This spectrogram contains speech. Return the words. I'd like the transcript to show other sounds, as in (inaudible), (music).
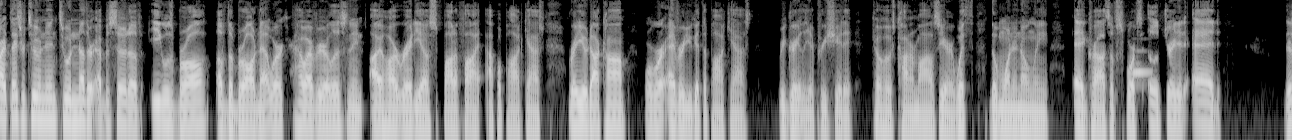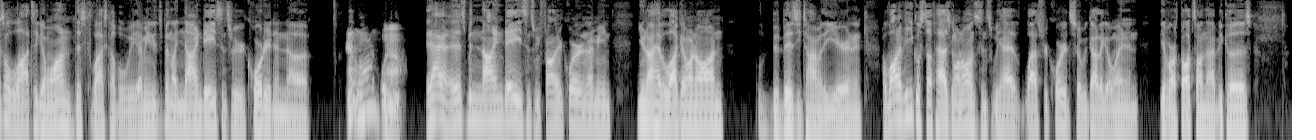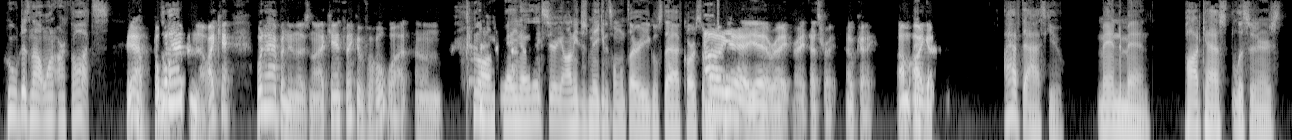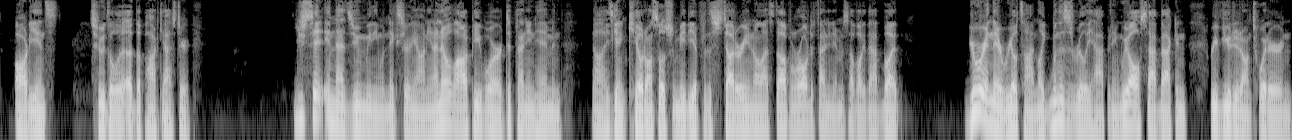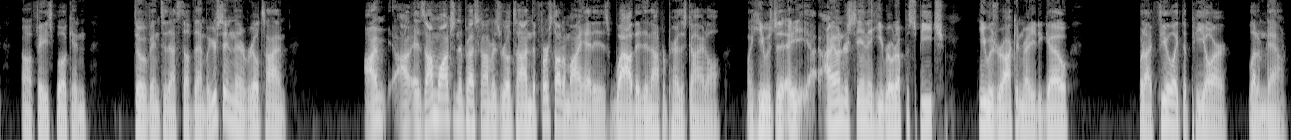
Right, thanks for tuning in to another episode of Eagles Brawl of the Brawl Network. However, you're listening, iHeartRadio, Spotify, Apple Podcast, radio.com, or wherever you get the podcast. We greatly appreciate it. Co host Connor Miles here with the one and only Ed Cross of Sports Illustrated. Ed, there's a lot to go on this last couple weeks. I mean, it's been like nine days since we recorded, and uh, that long? Wow. Yeah, it's been nine days since we finally recorded, and I mean, you and I have a lot going on, busy time of the year, and a lot of Eagle stuff has gone on since we had last recorded. So we got to go in and give our thoughts on that because who does not want our thoughts? Yeah, but what happened though? I can't. What happened in those nights? I can't think of a whole lot. Um, (laughs) oh, yeah, you know, Nick Sirianni just making his whole entire Eagle staff. Carson. Oh yeah, yeah, right, right. That's right. Okay, um, I got. I have to ask you, man to man, podcast listeners, audience to the uh, the podcaster. You sit in that Zoom meeting with Nick Sirianni, and I know a lot of people are defending him, and uh, he's getting killed on social media for the stuttering and all that stuff, and we're all defending him and stuff like that. But you were in there real time, like when this is really happening. We all sat back and reviewed it on Twitter and uh, Facebook and dove into that stuff then. But you're sitting there real time. I'm I, as I'm watching the press conference real time. The first thought in my head is, "Wow, they did not prepare this guy at all." Like he was just, I understand that he wrote up a speech, he was rocking, ready to go, but I feel like the PR let him down.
